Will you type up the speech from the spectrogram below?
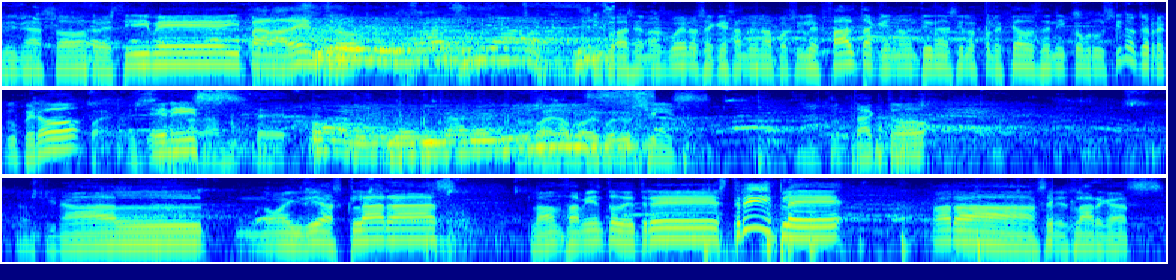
Linason recibe y para adentro. Su base no es bueno, se quejan de una posible falta que no entienden así los colegiados de Nico Brusino, que recuperó. Bueno, Enis. Bueno, pues. El contacto. Al final no hay ideas claras. Lanzamiento de tres. Triple para series largas.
